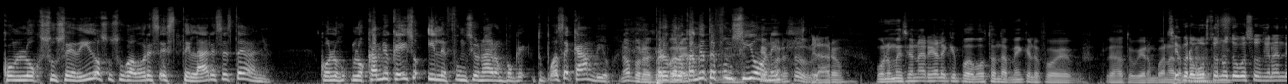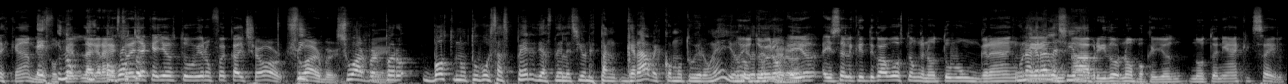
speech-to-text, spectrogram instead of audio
con lo sucedido a sus jugadores estelares este año? Con los, los cambios que hizo y le funcionaron, porque tú puedes hacer cambios, No, pero, que los eso- cambios te funcionen. eso- Claro. Uno mencionaría al equipo de Boston también que le fue... Les tuvieron buena Sí, pero. Boston no tuvo esos grandes cambios. Es- porque no, la gran estrella Boston- que ellos tuvieron fue Kyle Schwar- Sí, Schwarber. Schwarber, Sí. pero Boston no tuvo esas pérdidas de lesiones tan graves como tuvieron ellos. No, lo ellos, tuvieron, se le criticó a Boston que no tuvo un gran, Una eh, gran un lesión. abridor. No, porque ellos no tenían a Kick Sale,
